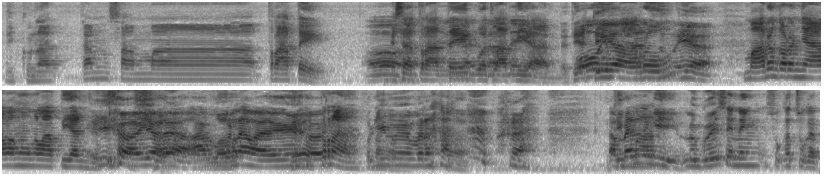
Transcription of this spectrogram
digunakan sama trate. Oh, Bisa trate iya, buat trate. latihan. Jadi Oh, dia iya, marung. iya. Marung kalau nyawang mau latihan gitu. Iya iya iya, aku pernah. Iya, pernah, pernah. Pernah? Pernah. Sampai ma- lagi, lu gue seneng suket-suket.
